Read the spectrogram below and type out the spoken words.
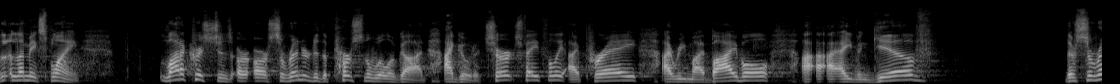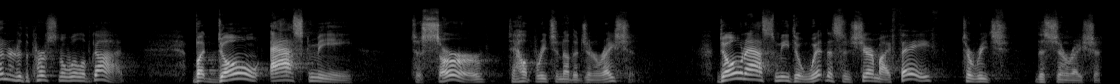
L- let me explain. A lot of Christians are, are, surrendered to the personal will of God. I go to church faithfully, I pray, I read my Bible, I, I even give. They're surrendered to the personal will of God. But don't ask me to serve to help reach another generation. Don't ask me to witness and share my faith to reach this generation.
